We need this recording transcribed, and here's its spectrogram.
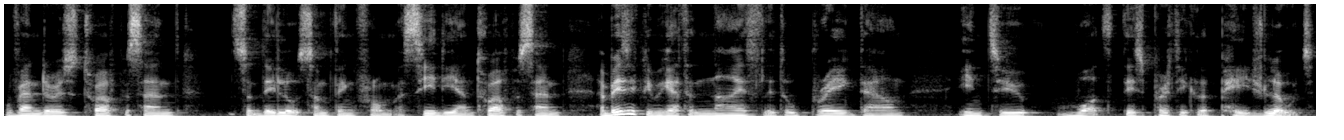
vendors 12%, so they load something from a CDN 12%. And basically we get a nice little breakdown into what this particular page loads.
